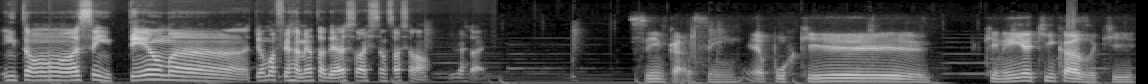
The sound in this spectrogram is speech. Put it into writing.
Então, assim, ter uma, ter uma ferramenta dessa eu acho sensacional, de verdade. Sim, cara, sim. É porque que nem aqui em casa, que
